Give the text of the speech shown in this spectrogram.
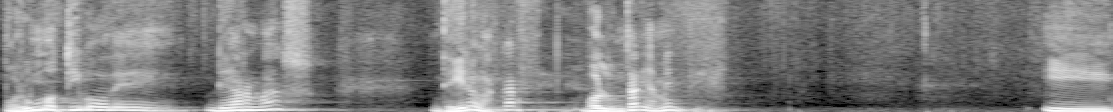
por un motivo de, armas, de ir a la cárcel, voluntariamente. Y,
